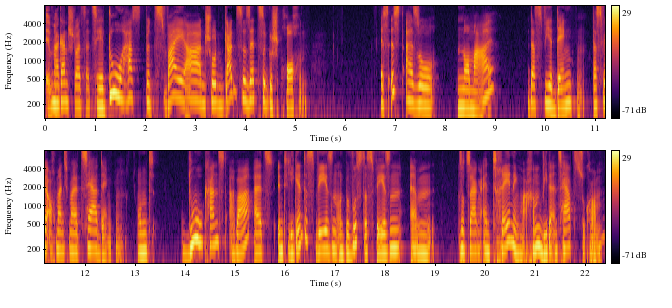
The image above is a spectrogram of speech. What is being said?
immer ganz stolz erzählt, du hast mit zwei Jahren schon ganze Sätze gesprochen. Es ist also normal, dass wir denken, dass wir auch manchmal zerdenken. Und Du kannst aber als intelligentes Wesen und bewusstes Wesen ähm, sozusagen ein Training machen, wieder ins Herz zu kommen.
